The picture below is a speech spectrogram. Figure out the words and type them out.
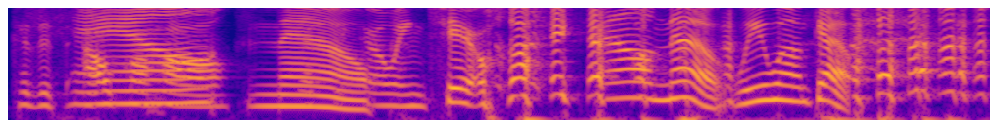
because it's Hell alcohol. no. Going too. Know. Hell no, we won't go.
